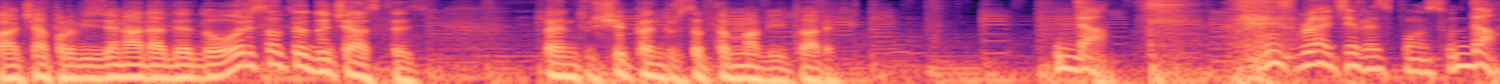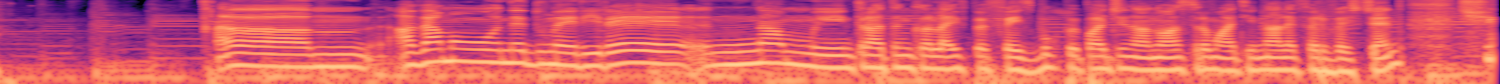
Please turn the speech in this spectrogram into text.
faci aprovizionarea de două ori sau te duci astăzi? Pentru, și pentru săptămâna viitoare. Da. Îți place răspunsul? Da. Um, aveam o nedumerire, n-am intrat încă live pe Facebook, pe pagina noastră matinale Fervescent și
